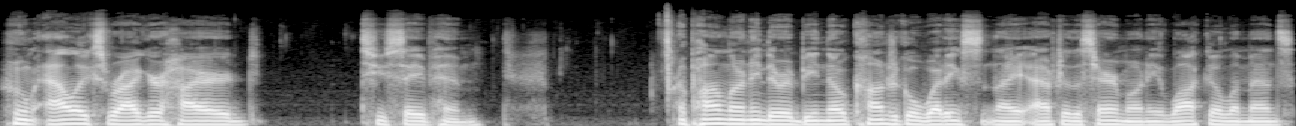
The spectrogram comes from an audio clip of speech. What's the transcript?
Whom Alex Rieger hired to save him. Upon learning there would be no conjugal wedding night after the ceremony, Latka laments,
